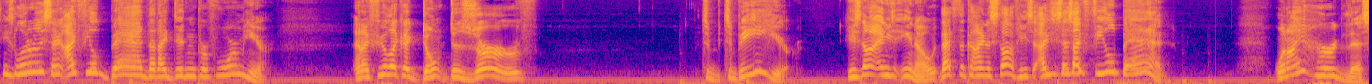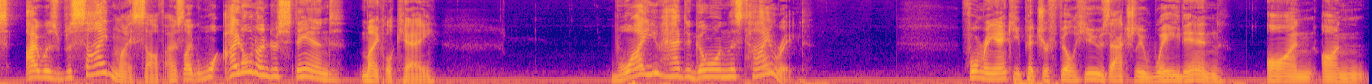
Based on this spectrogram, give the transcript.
He's literally saying I feel bad that I didn't perform here. And I feel like I don't deserve to to be here. He's not you know, that's the kind of stuff. He's, he says I feel bad. When I heard this, I was beside myself. I was like, I don't understand, Michael Kay, why you had to go on this tirade. Former Yankee pitcher Phil Hughes actually weighed in on on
